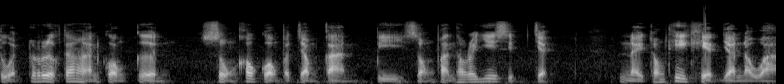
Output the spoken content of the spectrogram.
ตรวจเลือกทหารกองเกิน ส่งเข้ากองประจำการปี 2527 ในท้องที่เขตยานนาวา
